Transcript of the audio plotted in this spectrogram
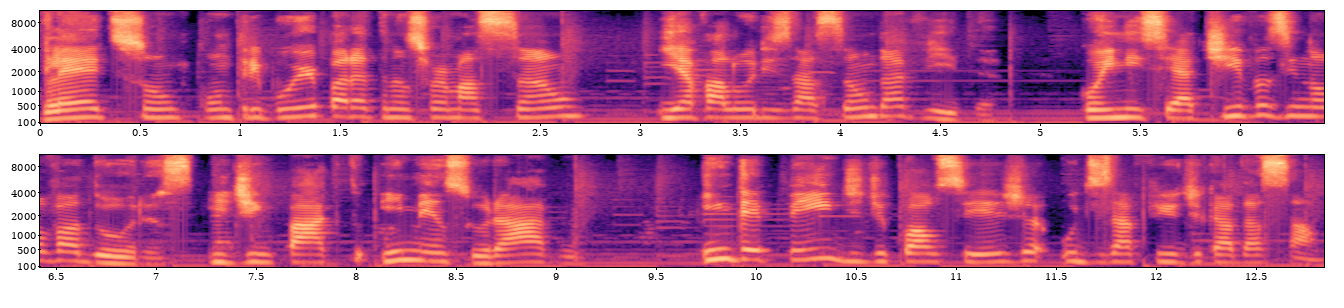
Gledson, contribuir para a transformação e a valorização da vida, com iniciativas inovadoras e de impacto imensurável, independe de qual seja o desafio de cada ação.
